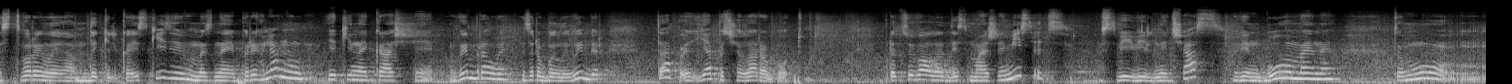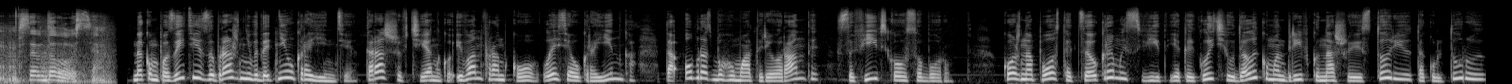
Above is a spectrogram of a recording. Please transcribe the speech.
створили декілька ескізів, ми з нею переглянули, які найкращі вибрали, зробили вибір, та я почала роботу. Працювала десь майже місяць, свій вільний час, він був у мене, тому все вдалося. На композиції зображені видатні українці Тарас Шевченко, Іван Франко, Леся Українка та образ Богоматері Оранти Софіївського собору. Кожна постать це окремий світ, який кличе у далеку мандрівку нашою історією та культурою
